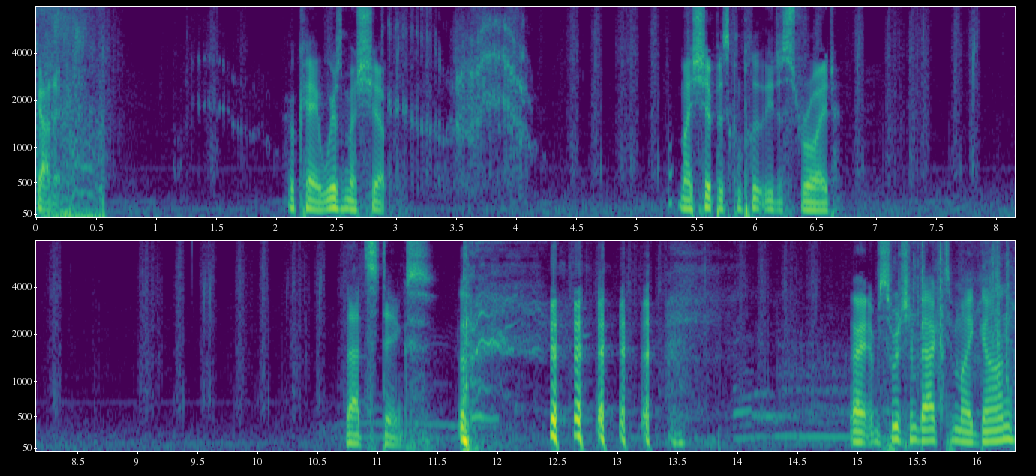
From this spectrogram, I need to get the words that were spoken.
Got it. Okay, where's my ship? My ship is completely destroyed. That stinks. All right, I'm switching back to my gun.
